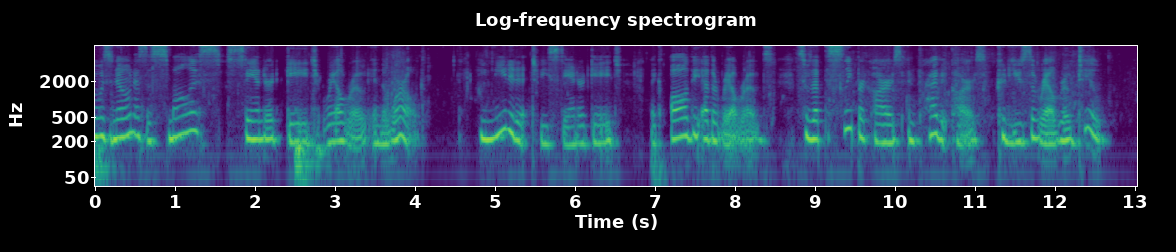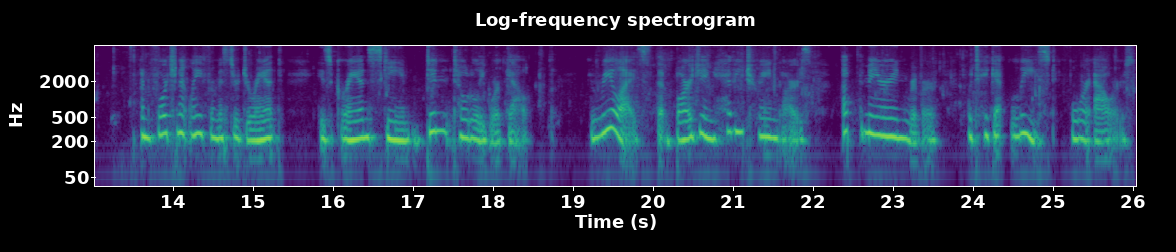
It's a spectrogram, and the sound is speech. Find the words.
It was known as the smallest standard gauge railroad in the world. He needed it to be standard gauge like all the other railroads so that the sleeper cars and private cars could use the railroad too. Unfortunately for Mr. Durant, his grand scheme didn't totally work out. He realized that barging heavy train cars up the Marion River would take at least four hours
